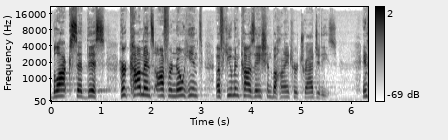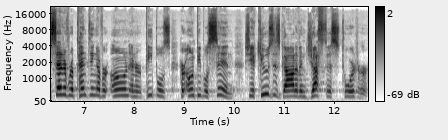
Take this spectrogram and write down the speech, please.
Block, said this Her comments offer no hint of human causation behind her tragedies. Instead of repenting of her own and her people's her own people's sin, she accuses God of injustice toward her.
